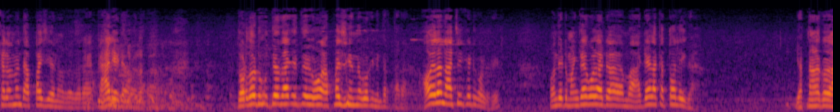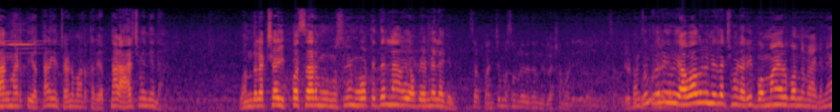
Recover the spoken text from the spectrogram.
ಕೆಲವೊಂದು ಮಂದಿ ಅಪ್ಪಾಜಿ ಅನ್ನೋರು ಅದಾರ ಕಾಲು ಹಿಡಿಯೋರು ದೊಡ್ಡ ದೊಡ್ಡ ಹುದ್ದೆದಾಗಿದ್ದು ಇವು ಅಪ್ಪಾಜಿಯಿಂದ ಹೋಗಿ ನಿಂತಿರ್ತಾರೆ. ಅವೆಲ್ಲ ನಾಚಿಕೆ ಇಟ್ಕೊಳ್ರಿ ಒಂದಿಟ್ಟು ಮಂಗ್ಯಗಳು ಅಡ್ಡ ಅಡ್ಡಾಡಕತ್ತವಲ್ಲ ಈಗ. ಯತ್ನಾಳ ಹಂಗೆ ಮಾಡ್ತೀವಿ ಯತ್ನಾಳಿಗೆ ಚಂಡ ಮಾಡ್ತಾರೆ? ಯತ್ನಾಳ ಆರ್ಚ್ ಮಂದಿನ ಒಂದು ಲಕ್ಷ ಇಪ್ಪತ್ತು ಸಾವಿರ ಮುಸ್ಲಿಂ ಓಟ್ ಇದ್ದಲ್ಲಿ ನಾವು ಒಬ್ಬ ಎಂ ಎಲ್ ಆಗಿನಿ. ಸರ್ ಪಂಚಮ ನಿರ್ಲಕ್ಷ್ಯ ಒಂದ್ ಕಡೆ ಸರ್ ಪಂಚಮದಲ್ಲಿ ಇವರು ಯಾವಾಗಲೂ ನಿರ್ಲಕ್ಷ್ಯ ಮಾಡ್ಯಾರಿ. ಬೊಮ್ಮಾಯರು ಬಂದ ಮ್ಯಾಗನೆ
